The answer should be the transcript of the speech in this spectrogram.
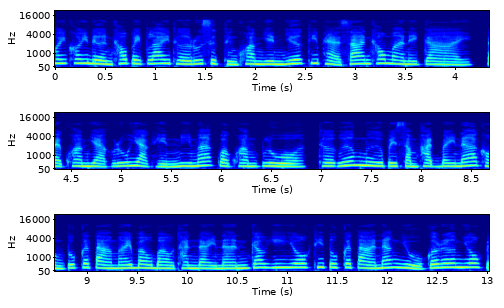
ค่อย ๆ เดินเข้าไปใกล้เธอรู้สึกถึงความเย็นเยือกที่แผ่ซ่านเข้ามาในกาย แต่ความอยากรู้อยากเห็นมีมากกว่าความกลัว เธอเอื้อมมือไปสัมผัสใบหน้าของตุ๊กตาไม้เบาๆ ทันใดนั้นเก้าอี้โยกที่ตุ๊กตานั่งอยู่ก็เริ่มโยกไป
